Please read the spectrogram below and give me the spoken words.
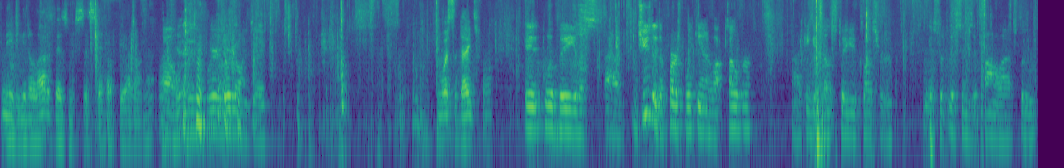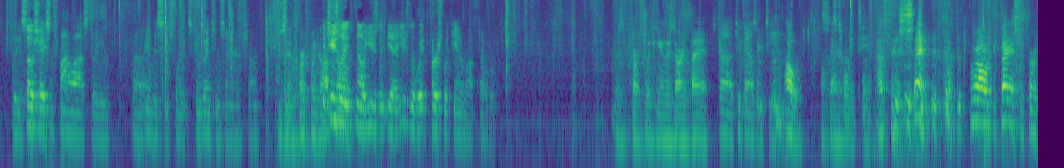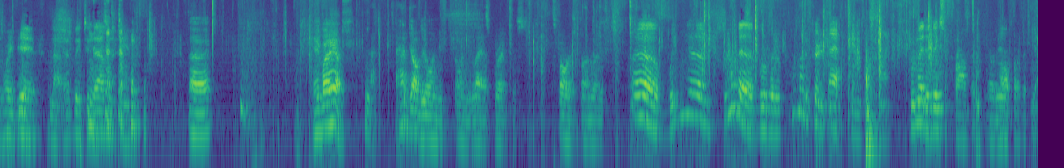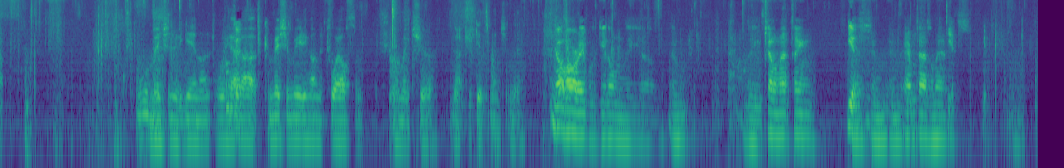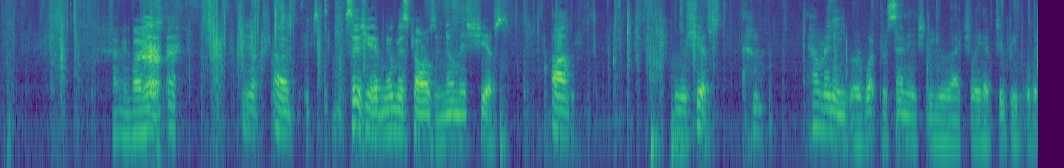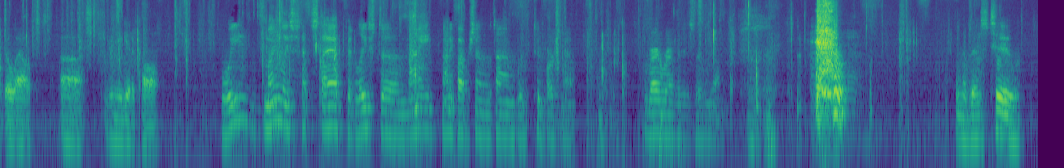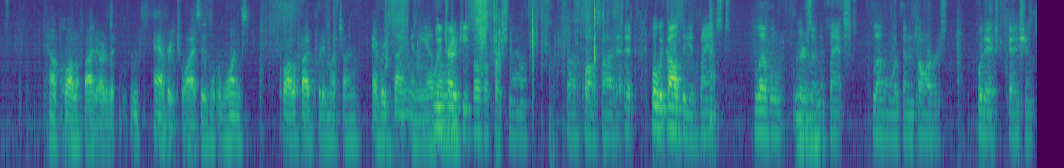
Need to get a lot of businesses to help you out on that Oh, one. we- we're, we're going to. What's the dates for? It will be, let's, uh, it's usually the first weekend of October. I can get those to you closer, I guess, as soon as it's finalized. The, the association's finalized the uh, Embassy Suites Convention Center, so. You said first week of It's usually, October? no, usually, yeah, usually the first weekend of October, This the first weekend, it's already passed. uh, 2010. Oh, It's okay. twenty ten. I finished saying, we're already past the first Yeah, weekend. no, that'd be 2010. All right. Anybody else? How'd y'all do on your, on your last breakfast, as far as fundraising? Uh, we, uh, we made a little bit of, we made a pretty, ah, can't even complain. We made a decent profit Oh, did? off of it, yeah. We'll mention it again on, we have Okay. a commission meeting on the twelfth and we'll make sure that it gets mentioned there. Y'all are able to get on the, uh, in the Channel nineteen? Yes, And, and advertise on that? yes, yes. Anybody else? Yeah. Uh, it's- it says you have no missed calls and no missed shifts. Um, your shifts, how many or what percentage do you actually have two people that go out, uh, when you get a call? We mainly staff at least uh, 90, 95% of the time with two personnel. Very rarely is there one. You know, those two, how qualified are they, average wise? Is one's qualified pretty much on everything and the other We one? try to keep both our personnel uh, qualified at, at what we call the advanced level. There's an advanced level within TARS for the extrication.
